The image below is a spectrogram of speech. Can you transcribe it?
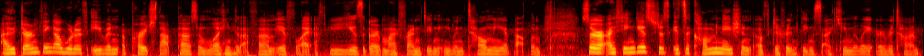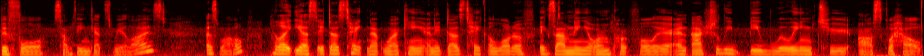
I don't think I would have even approached that person working to that firm if like a few years ago my friend didn't even tell me about them. So I think it's just it's a combination of different things that accumulate over time before something gets realized as well like yes it does take networking and it does take a lot of examining your own portfolio and actually be willing to ask for help.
